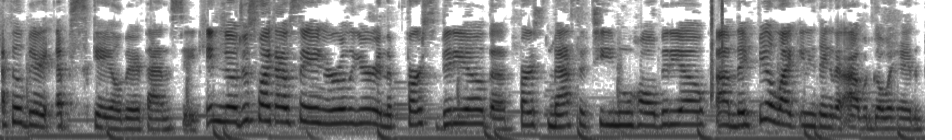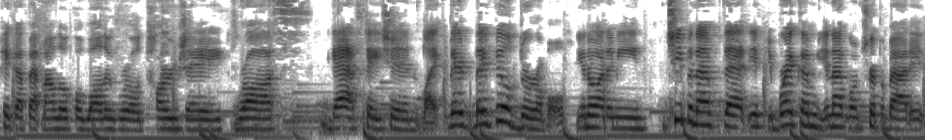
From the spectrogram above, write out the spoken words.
I feel very upscale, very fancy. And you know, just like I was saying earlier in the first video, the first massive Temu haul video, um, they feel like anything that I would go ahead and pick up at my local Wally World, Target, Ross, gas station. Like they they feel durable. You know what I mean? Cheap enough that if you break them, you're not gonna trip about it,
